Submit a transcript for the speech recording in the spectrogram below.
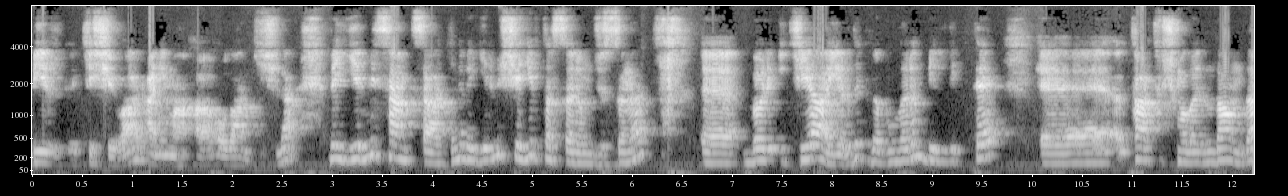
bir kişi var. Anima e, olan kişiler. Ve 20 semt sakini ve 20 şehir tasarımcısını e, böyle ikiye ayırdık ve bunların birlikte e, tartışmalarından da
